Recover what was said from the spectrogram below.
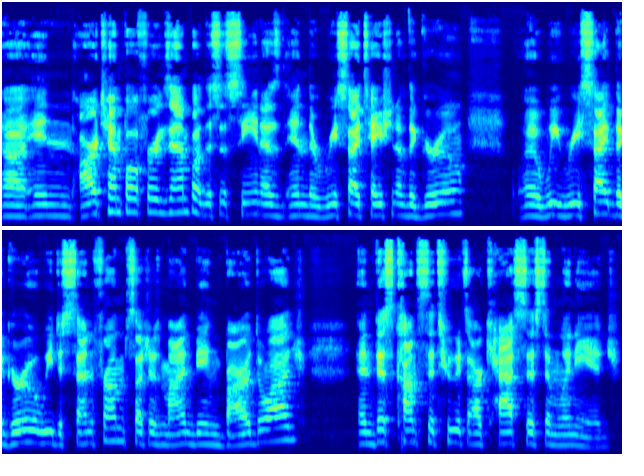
uh, in our temple, for example, this is seen as in the recitation of the Guru. Uh, we recite the Guru we descend from, such as mine being Bharadwaj, and this constitutes our caste system lineage.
